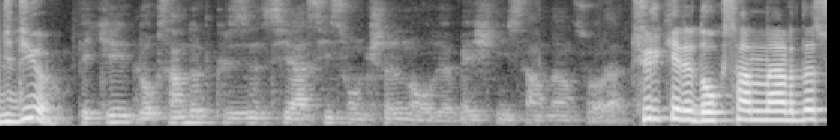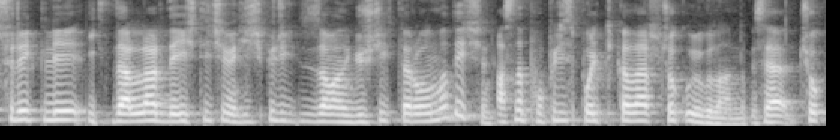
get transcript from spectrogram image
gidiyor. Peki 94 krizin siyasi sonuçları ne oluyor 5 Nisan'dan sonra? Türkiye'de 90'larda sürekli iktidarlar değiştiği için ve hiçbir zaman güçlü iktidar olmadığı için aslında popülist politikalar çok uygulandı. Mesela çok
